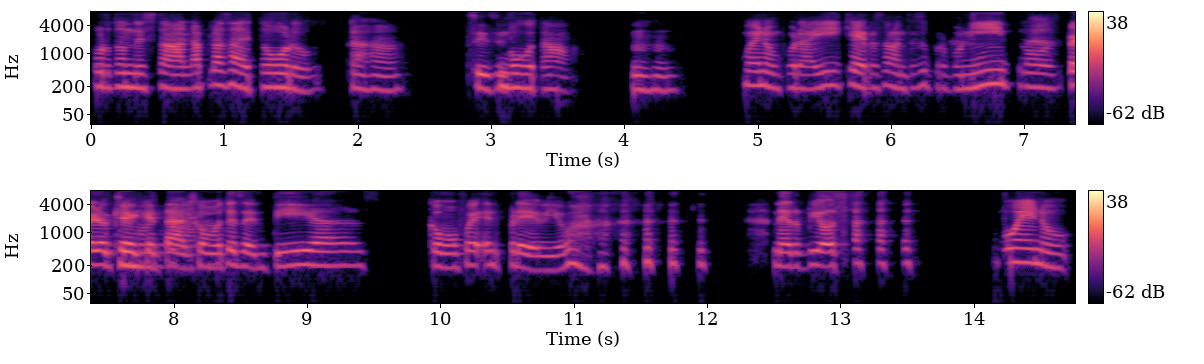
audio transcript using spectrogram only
Por donde está la Plaza de Toros. Ajá, sí, sí. En Bogotá. Bueno, por ahí, que hay restaurantes súper bonitos. Pero, ¿qué, ¿qué tal? ¿Cómo te sentías? ¿Cómo fue el previo? Nerviosa. Bueno,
